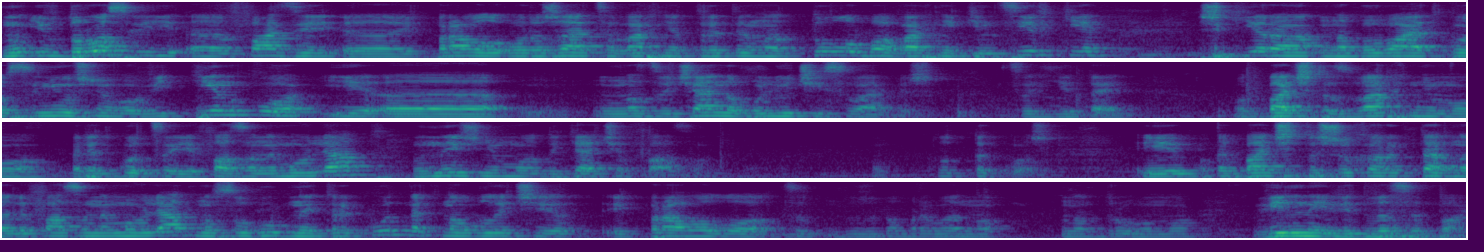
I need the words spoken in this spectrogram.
Ну і в дорослій е, фазі, е, як правило, уражається верхня третина тулуба, верхні кінцівки. Шкіра набуває такого синюшнього відтінку і е, надзвичайно болючий свербіж цих дітей. От бачите, з верхньому рядку це є фаза немовлят, в нижньому дитяча фаза. Тут також. І бачите, що характерно для фази немовлят, носогубний трикутник на обличчі, як правило, це дуже добре видно на другому, вільний від висипань.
